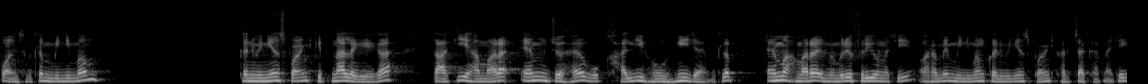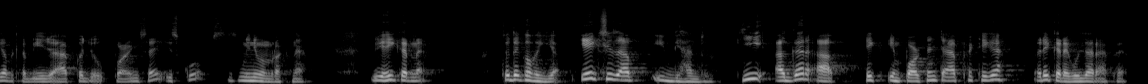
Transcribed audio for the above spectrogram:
पॉइंट्स मतलब मिनिमम कन्वीनियंस पॉइंट कितना लगेगा ताकि हमारा एम जो है वो खाली हो ही जाए। मतलब एम हमारा मेमोरी फ्री होना चाहिए और हमें मिनिमम कन्वीनियंस पॉइंट खर्चा करना है, ठीक है? मतलब ये जो ऐप का जो पॉइंट्स है, इसको मिनिमम रखना है। तो यही करना है। तो देखो भैया, एक चीज़ आप ध्यान दो। कि अगर आप एक इंपॉर्टेंट ऐप है ठीक है? और एक रेगुलर ऐप है।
